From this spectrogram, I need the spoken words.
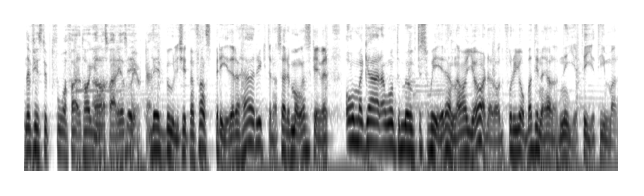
Det finns typ två företag i hela Sverige som det, har gjort det. Det är bullshit. Vem fan sprider de här ryktena? Så är det många som skriver Oh my god, I want to move to Sweden. Ja, gör det då. Då får du jobba dina jävla 9-10 timmar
